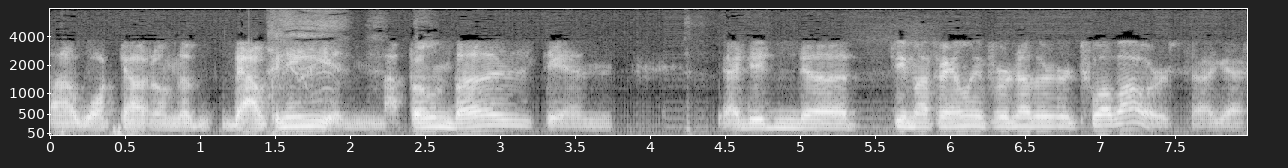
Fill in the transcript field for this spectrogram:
I uh, walked out on the balcony and my phone buzzed, and I didn't uh, see my family for another twelve hours. I guess.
